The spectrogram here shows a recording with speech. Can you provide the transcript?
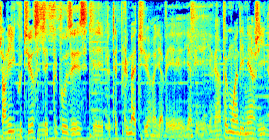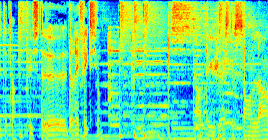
Charlie Couture, c'était plus posé, c'était peut-être plus mature. Il y avait, il y avait, il y avait un peu moins d'énergie, peut-être un peu plus de, de réflexion. Quand tes gestes sont lents,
